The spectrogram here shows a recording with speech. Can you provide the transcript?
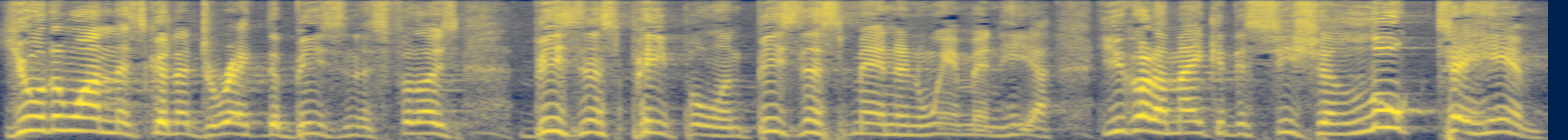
You're the one that's going to direct the business for those business people and businessmen and women here. You've got to make a decision. Look to Him.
